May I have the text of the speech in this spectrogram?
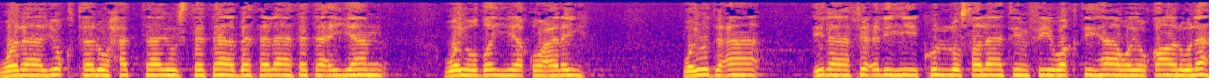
ولا يقتل حتى يستتاب ثلاثة أيام ويضيق عليه ويدعى إلى فعله كل صلاة في وقتها ويقال له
